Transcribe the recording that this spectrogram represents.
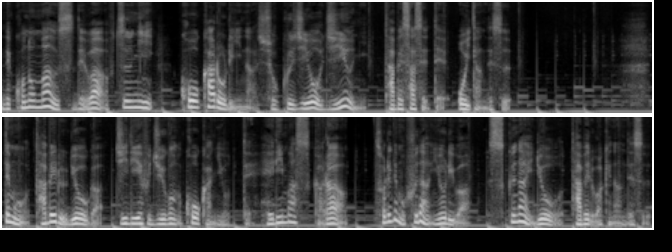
で、このマウスでは普通に高カロリーな食事を自由に食べさせておいたんです。でも食べる量が GDF15 の効果によって減りますから、それでも普段よりは少ない量を食べるわけなんです。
